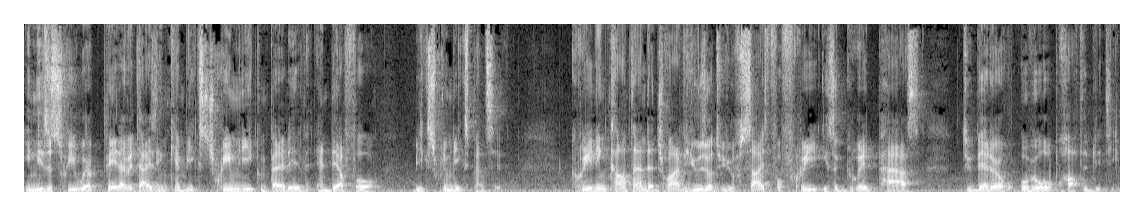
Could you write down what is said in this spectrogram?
in industry where paid advertising can be extremely competitive and therefore be extremely expensive. Creating content that drives users to your site for free is a great path to better overall profitability.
